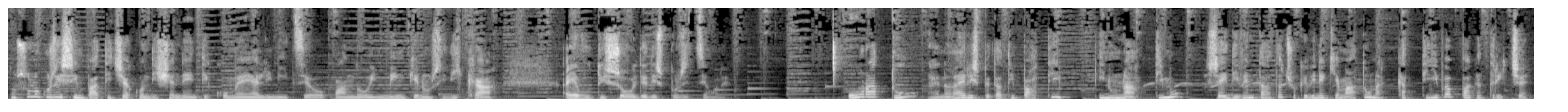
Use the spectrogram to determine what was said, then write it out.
Non sono così simpatici e accondiscendenti come all'inizio, quando in men che non si dica hai avuto i soldi a disposizione. Ora tu eh, non hai rispettato i patti, in un attimo sei diventata ciò che viene chiamato una cattiva pagatrice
